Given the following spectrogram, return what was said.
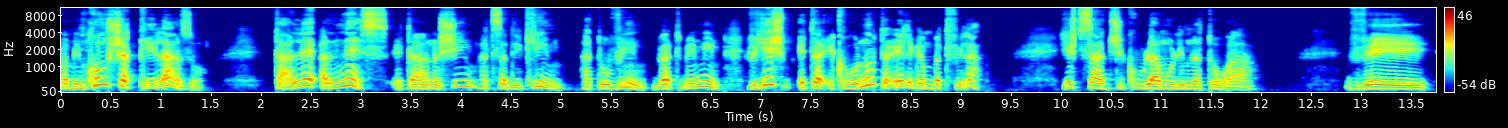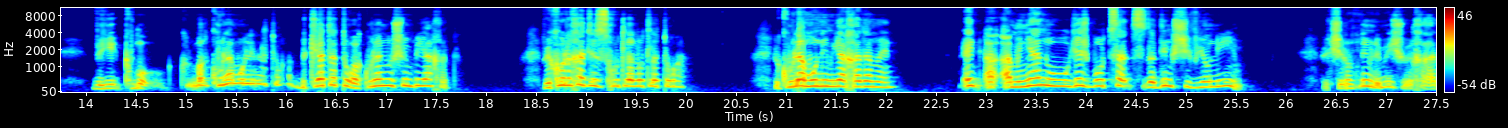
במקום שהקהילה הזו תעלה על נס את האנשים הצדיקים, הטובים והתמימים, ויש את העקרונות האלה גם בתפילה. יש צד שכולם עולים לתורה, ו... וכמו, כלומר כולם עולים לתורה, בקריאת התורה כולם יושבים ביחד. וכל אחד יש זכות לעלות לתורה. וכולם עונים יחד אמן. אין, המניין הוא, יש בו צד, צדדים שוויוניים. וכשנותנים למישהו אחד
